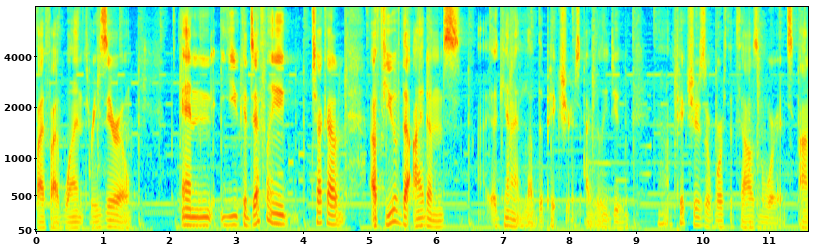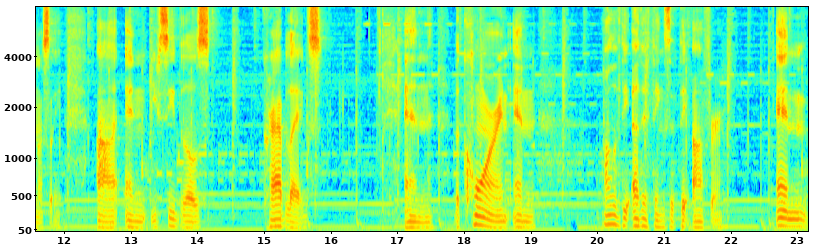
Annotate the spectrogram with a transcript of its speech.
55130. And you could definitely check out a few of the items. Again, I love the pictures. I really do. Uh, pictures are worth a thousand words, honestly. Uh, and you see those crab legs and the corn and all of the other things that they offer. And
